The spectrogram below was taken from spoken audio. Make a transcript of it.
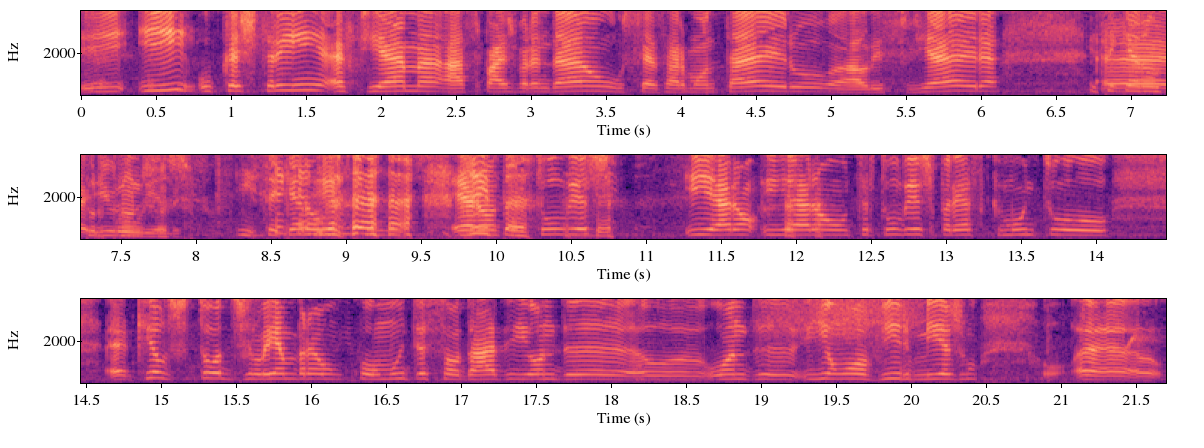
E, e, o Castrim, a Fiamma, a Aspais Brandão, o César Monteiro, a Alice Vieira Isso é que eram uh, e o Nuno Júdice. Isso é que eram, eram tertúlias. e eram, e eram tertúlias, parece que muito eh, que eles todos lembram com muita saudade e onde, onde iam ouvir mesmo uh,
